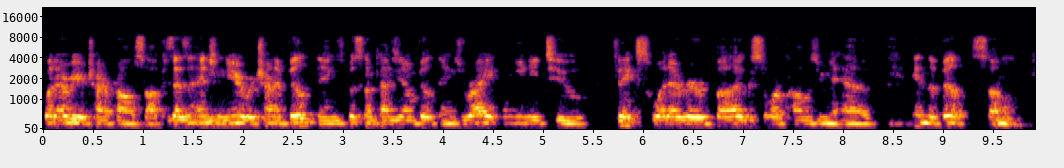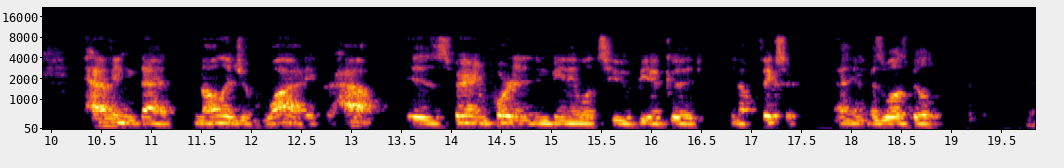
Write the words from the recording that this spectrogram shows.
whatever you're trying to problem solve. Because as an engineer, we're trying to build things, but sometimes you don't build things right, and you need to fix whatever bugs or problems you may have in the build. So having that knowledge of why or how is very important in being able to be a good, you know, fixer and as well as builder. Yeah,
